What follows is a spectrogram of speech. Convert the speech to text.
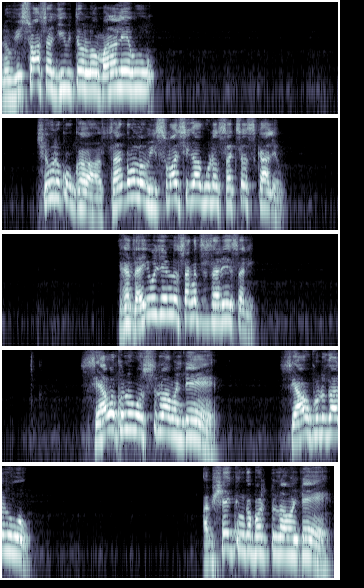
నువ్వు విశ్వాస జీవితంలో మనలేవు. చివరకు ఒక సంఘంలో విశ్వాసిగా కూడా సక్సెస్ కాలేవు. ఇక దైవజనుల సంగతి సరే సరి. సేవకును వస్తున్నావంటే సేవకుడుగా నువ్వు అభిషేకింపబడుతున్నావంటే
